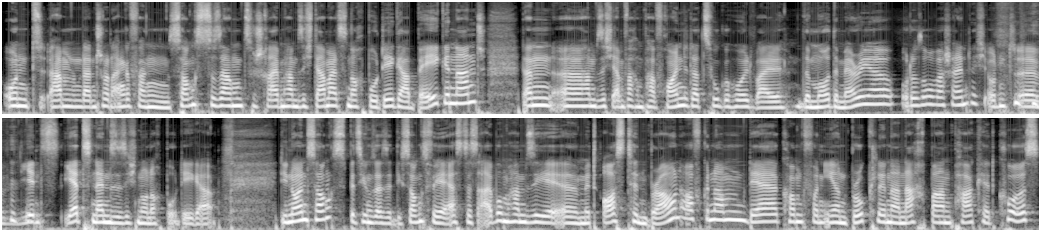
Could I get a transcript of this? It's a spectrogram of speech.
und haben dann schon angefangen, Songs zusammenzuschreiben, haben sich damals noch Bodega Bay genannt. Dann äh, haben sich einfach ein paar Freunde dazu geholt, weil the more the merrier oder so wahrscheinlich. Und äh, jetzt, jetzt nennen sie sich nur noch Bodega. Die neuen Songs, beziehungsweise die Songs für ihr erstes Album, haben sie äh, mit Austin Brown aufgenommen. Der kommt von ihren Brooklyner Nachbarn Parkett Kurs,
